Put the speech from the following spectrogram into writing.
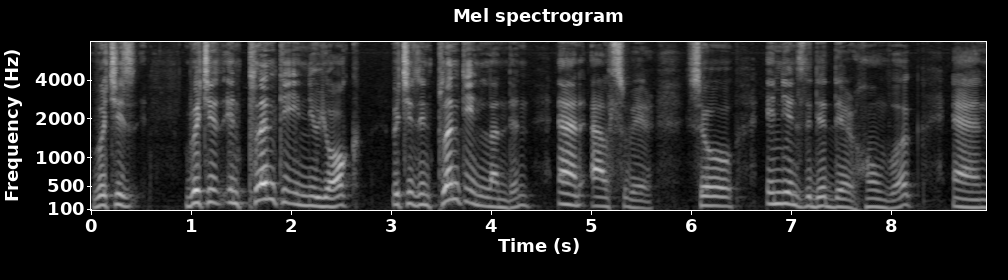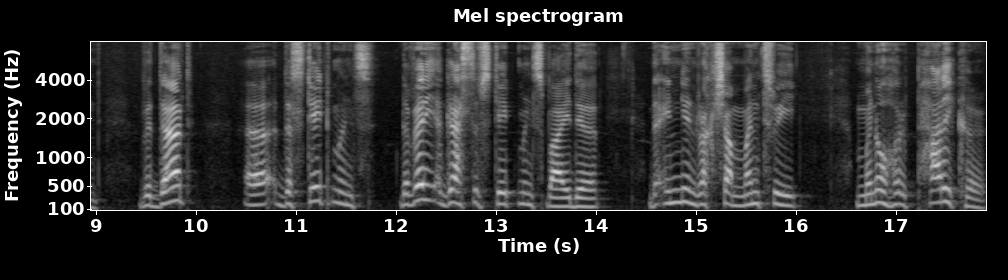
which is, which is in plenty in New York, which is in plenty in London and elsewhere. So Indians they did their homework and with that, uh, the statements, the very aggressive statements by the, the Indian Raksha Mantri Manohar Parrikar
